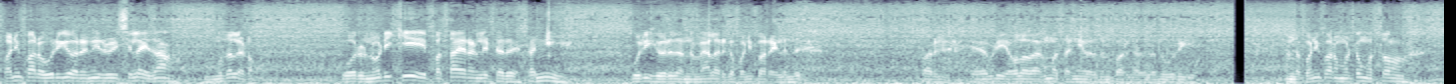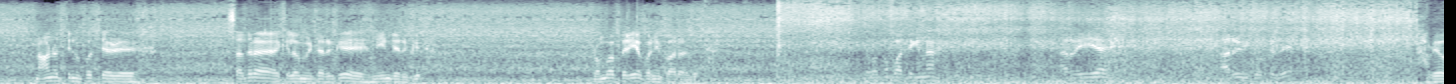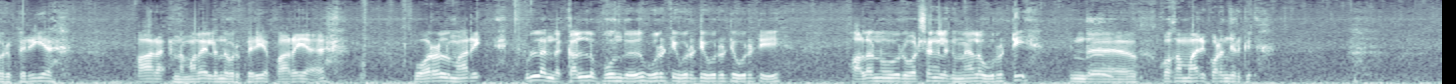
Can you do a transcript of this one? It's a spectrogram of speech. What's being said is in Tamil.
பனிப்பாறை உருகி வர நீர்வீழ்ச்சியில் இதுதான் முதல் இடம். ஒரு நொடிக்கு பத்தாயிரம் லிட்டர் தண்ணி உருகி வருது அந்த மேலே இருக்க பனிப்பாறையிலேருந்து. பாருங்கள் எப்படி எவ்வளோ வேகமாக தண்ணி வருதுன்னு பாருங்கள் அதுலேருந்து உருகி. அந்த பனிப்பாறை மட்டும் மொத்தம் நானூற்றி முப்பத்தேழு சதுர கிலோமீட்டருக்கு நீண்டு இருக்குது ரொம்ப பெரிய பனிப்பாறை அது. இந்த பக்கம் பார்த்தீங்கன்னா நிறைய அருவி கொட்டுது. அப்படியே ஒரு பெரிய பாறை அந்த மலையிலேருந்து ஒரு பெரிய பாறையை உரல் மாதிரி. உள்ளே அந்த கல் பூந்து உருட்டி உருட்டி உருட்டி உருட்டி பல நூறு வருஷங்களுக்கு மேலே உருட்டி இந்த குகை மாதிரி குறைஞ்சிருக்கு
